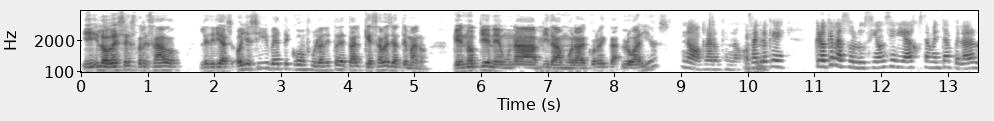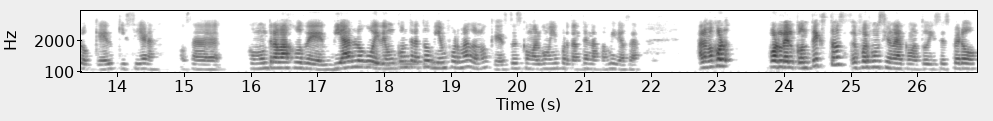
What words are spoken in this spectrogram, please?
y lo ves estresado, le dirías, oye, sí, vete con fulanito de tal que sabes de antemano que no tiene una vida moral correcta, ¿lo harías? No, claro que no. O sea, creo que creo que la solución sería justamente apelar a lo que él quisiera. O sea, como un trabajo de diálogo y de un contrato bien formado, ¿no? Que esto es como algo muy importante en la familia. O sea, a lo mejor por el contexto fue funcional, como tú dices, pero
